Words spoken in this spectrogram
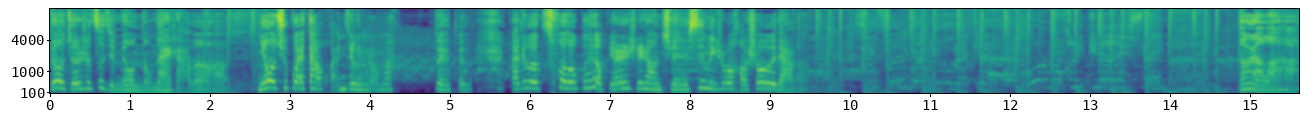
不要觉得是自己没有能耐啥的啊，你要去怪大环境，你知道吗？对对对，把这个错都归到别人身上去，你心里是不是好受一点了？当然了哈，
